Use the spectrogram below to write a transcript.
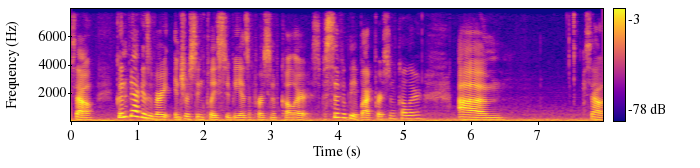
So Quinnipiac is a very interesting place to be as a person of color, specifically a black person of color. Um, so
